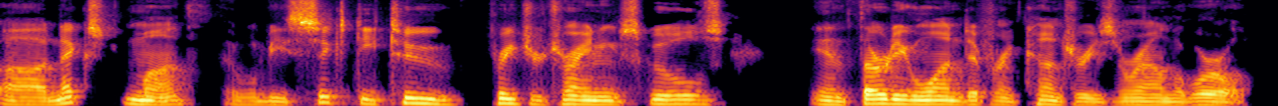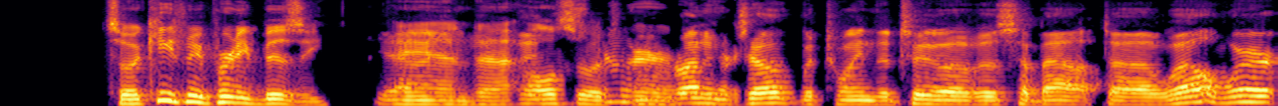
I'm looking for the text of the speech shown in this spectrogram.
uh, next month, it will be 62 preacher training schools in 31 different countries around the world. So it keeps me pretty busy. Yeah, and uh, also it's very running joke between the two of us about, uh, well, where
